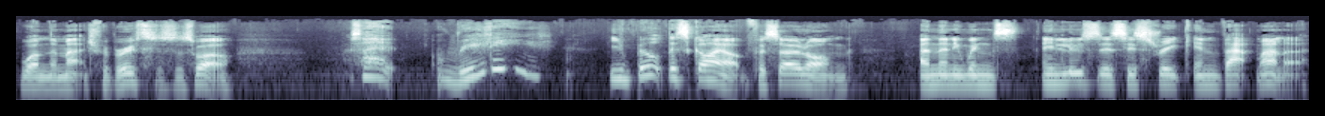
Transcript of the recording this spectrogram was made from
won the match for Brutus as well. It's like, really? You built this guy up for so long, and then he wins, he loses his streak in that manner.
